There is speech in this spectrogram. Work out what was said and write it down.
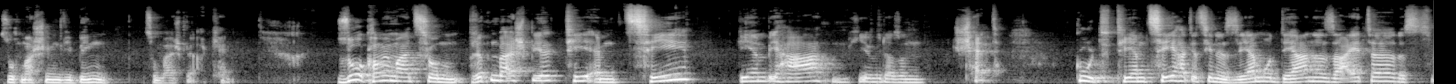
Suchmaschinen wie Bing zum Beispiel erkennen. So, kommen wir mal zum dritten Beispiel, TMC GmbH. Hier wieder so ein Chat. Gut, TMC hat jetzt hier eine sehr moderne Seite. Das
